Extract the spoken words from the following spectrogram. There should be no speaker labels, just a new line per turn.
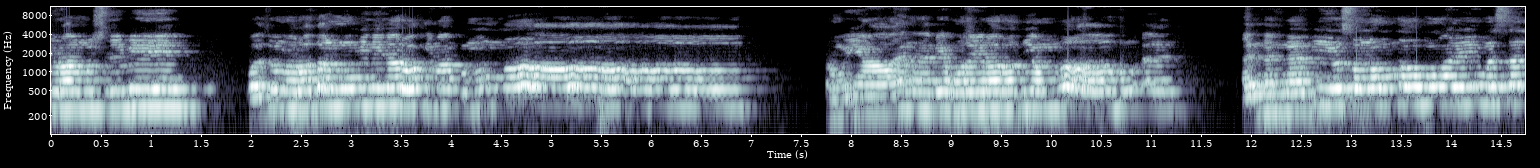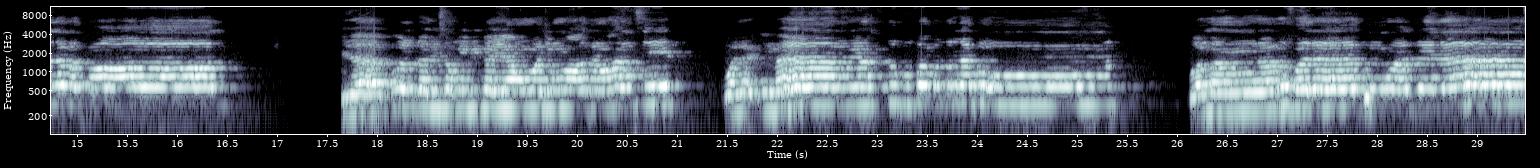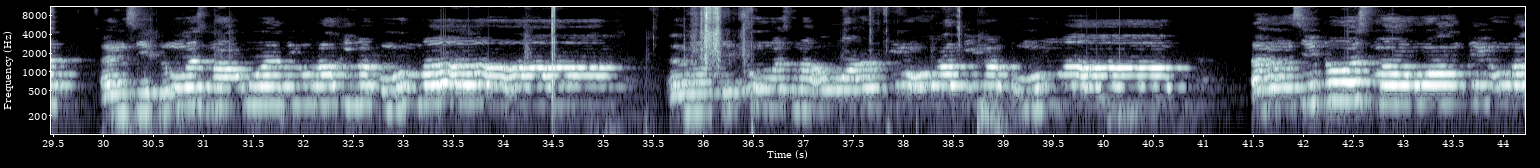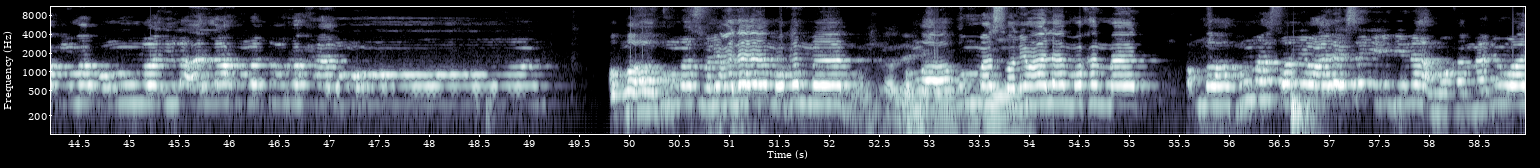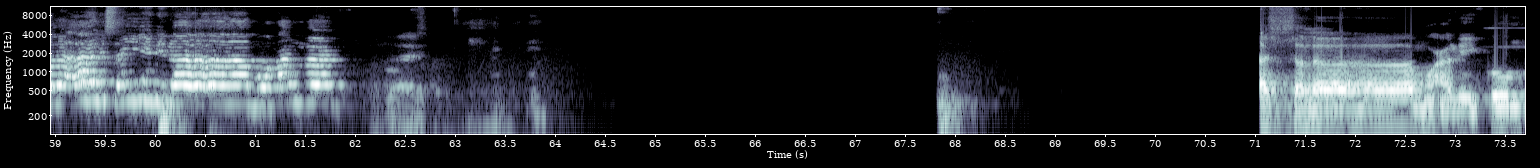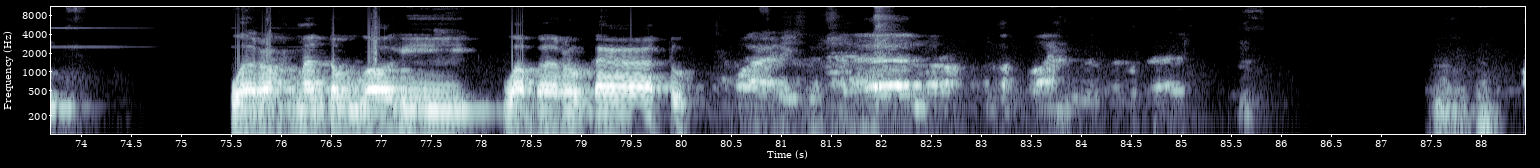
معاشر المسلمين وزمرة المؤمنين رحمكم الله. روي عن أبي هريرة رضي الله عنه أن النبي صلى الله عليه وسلم قال إذا قلت لصاحبك يوم جمعة أنزل والإمام يخطب فاقتلبون ومن فلا قوة له أنصتوا واسمعوا وأطيعوا رحمكم الله. أنصتوا واسمعوا وأطيعوا رحمكم الله. أنصتوا واسمعوا وأطيعوا رحمكم الله لعلكم ترحمون. اللهم صل على محمد. اللهم صل على محمد. اللهم صل على سيدنا محمد وعلى آل سيدنا محمد
Assalamualaikum warahmatullahi wabarakatuh.
Waalaikumsalam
